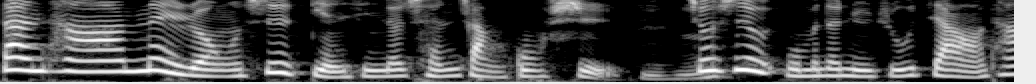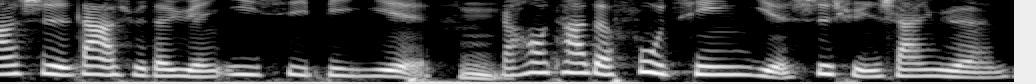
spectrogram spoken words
但它内容是典型的成长故事。嗯、就是我们的女主角，她是大学的园艺系毕业，嗯，然后她的父亲也是巡山员，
